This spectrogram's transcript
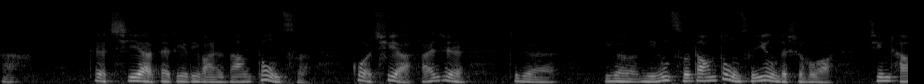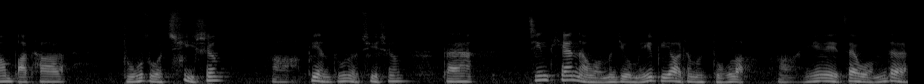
啊，这个“欺”啊，在这个地方是当动词。过去啊，凡是这个一个名词当动词用的时候啊，经常把它读作去声，啊，变读的去声。当然，今天呢，我们就没必要这么读了啊，因为在我们的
